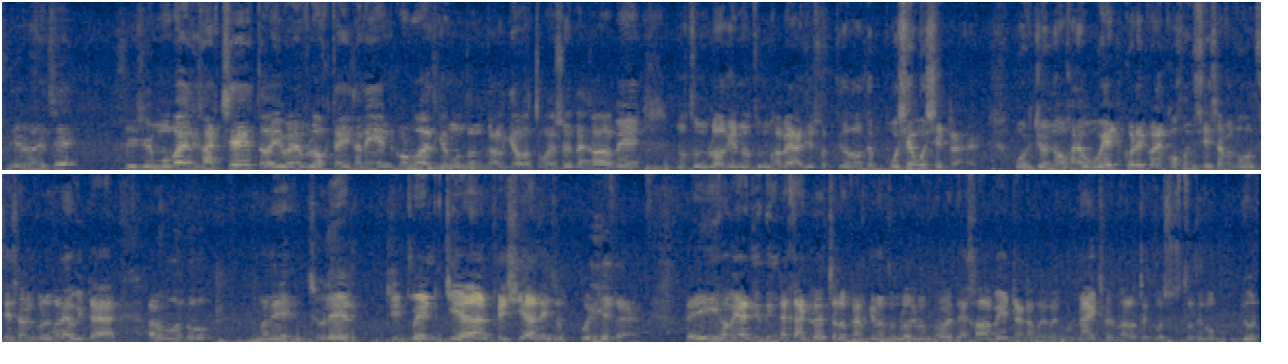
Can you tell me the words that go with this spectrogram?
শুয়ে রয়েছে। সে মোবাইল ঘাঁটছে, তো এইবারে ব্লগটা এখানেই এন্ড করব আজকের মতন। কালকে আবার তোমার সাথে দেখা হবে নতুন ব্লগে, নতুনভাবে আজকে সত্যি কথা বলতে বসে বসে টায়ার্ড ওর জন্য ওখানে ওয়েট করে করে কখন শেষ হবে, কখন শেষ হবে করে করে আমি টায়ার্ড আর ও মানে চুলের ট্রিটমেন্ট কেয়ার ফেসিয়াল এইসব করিয়ে টায়ার্ড এইভাবে আজকের দিনটা কাটলো। চলো, কালকে নতুন ব্লগে নতুনভাবে দেখা হবে টাটা বাই বাই গুড নাইট সবাই ভালো থেকো, সুস্থ থেকো। পুজোর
